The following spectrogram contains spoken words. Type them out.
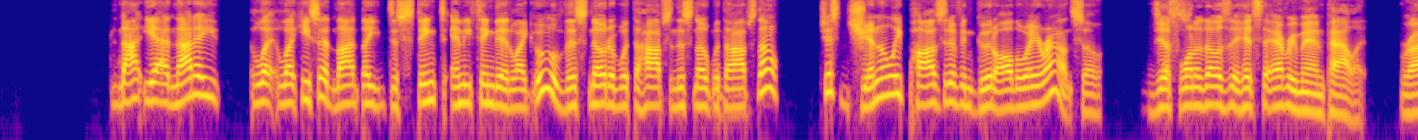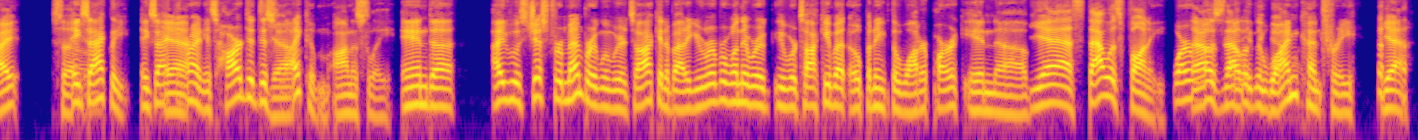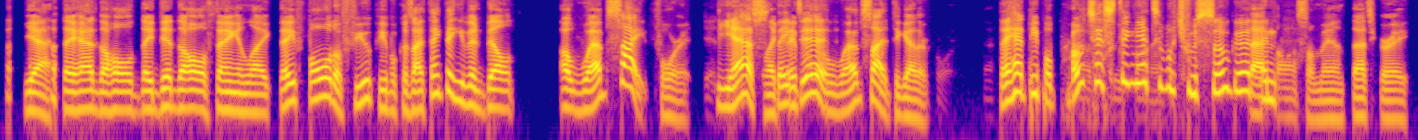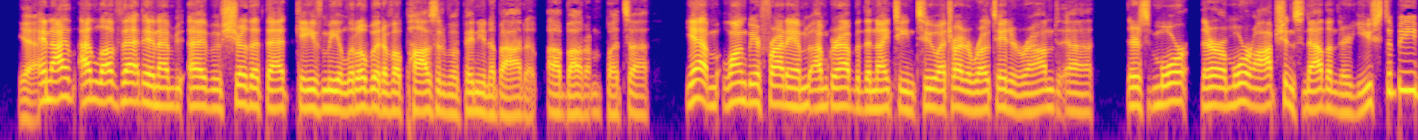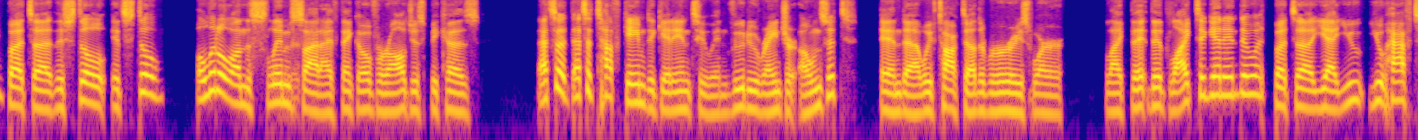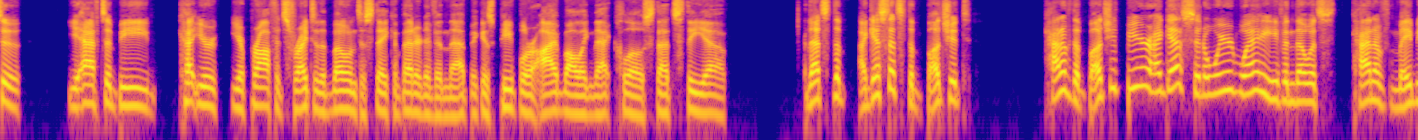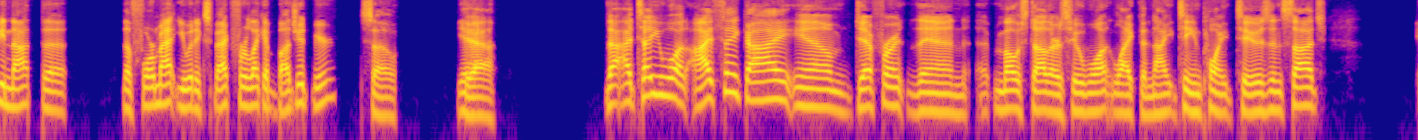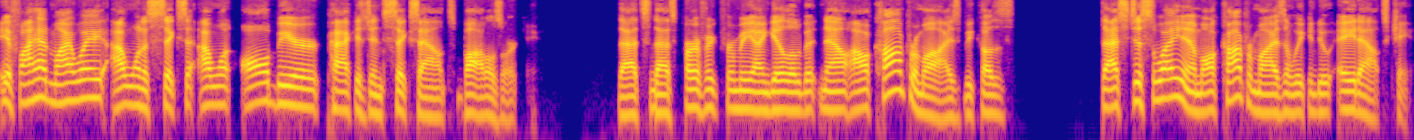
not yeah, not a like he said, not like distinct anything that like, ooh, this note of with the hops and this note with the hops. No, just generally positive and good all the way around. So just one of those that hits the everyman palate, right? So exactly, exactly yeah. right. It's hard to dislike yeah. them, honestly. And uh, I was just remembering when we were talking about it. You remember when they were they were talking about opening the water park in? Uh, yes, that was funny. Where that was that? that was in the wine one. country. Yeah, yeah. They had the whole. They did the whole thing, and like they fooled a few people because I think they even built a website for it. Yes, like they, they did a website together for it. they had people protesting it, which was so good. That's and, awesome, man. That's great. Yeah, and I I love that, and I'm I'm sure that that gave me a little bit of a positive opinion about it about them. But uh, yeah, Long Beer Friday, I'm I'm grabbing the 19.2. I try to rotate it around. Uh, there's more. There are more options now than there used to be, but uh, there's still it's still a little on the slim side, I think overall, just because that's a that's a tough game to get into, and Voodoo Ranger owns it. And uh, we've talked to other breweries where like they, would like to get into it, but uh, yeah, you you have to you have to be cut your your profits right to the bone to stay competitive in that because people are eyeballing that close. That's the uh, that's the I guess that's the budget kind of the budget beer, I guess, in a weird way, even though it's kind of maybe not the the format you would expect for like a budget beer. So yeah. yeah. I tell you what, I think I am different than uh, most others who want like the 19.2s and such. If I had my way, I want a six. I want all beer packaged in six ounce bottles or That's that's perfect for me. I can get a little bit now. I'll compromise because that's just the way I am. I'll compromise and we can do eight ounce cans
